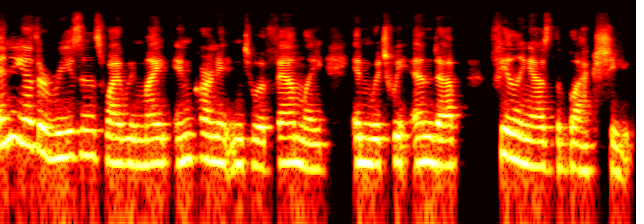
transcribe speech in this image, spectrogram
Any other reasons why we might incarnate into a family in which we end up feeling as the black sheep?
